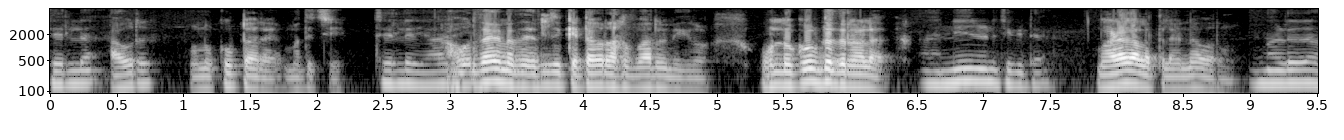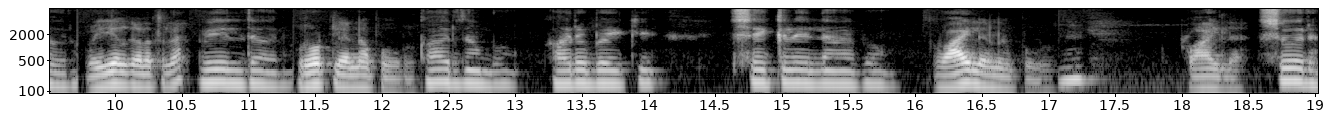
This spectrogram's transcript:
தெரில அவரு? உன்னை கூப்பிட்டாரு மதிச்சு. தெரில யார்? அவர் தான் என்ன தெரிஞ்சு கெட்டவராக இருப்பார்னு நினைக்கிறோம். உன்னை கூப்பிட்டதுனால. அது நீ நினச்சிக்கிட்ட. மழை காலத்தில் என்ன வரும்? மழை தான் வரும். வெயில் காலத்தில்? வெயில் தான் வரும். ரோட்டில் என்ன போகும்? கார் தான் போகும். காரு பைக்கு சைக்கிள் எல்லாமே போகும். வாயில் என்ன போகும்? வாயில். சோறு.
